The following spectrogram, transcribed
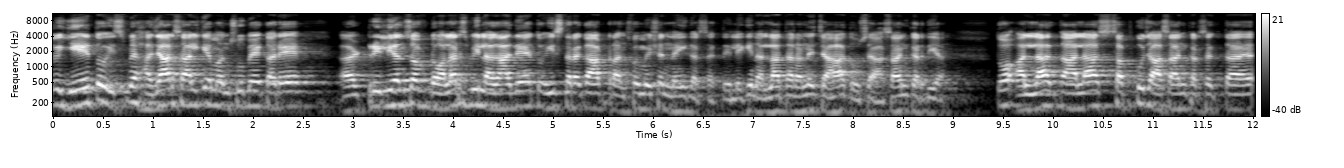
تو یہ تو اس میں ہزار سال کے منصوبے کرے ٹریلینس آف ڈالرس بھی لگا دیں تو اس طرح کا آپ ٹرانسفارمیشن نہیں کر سکتے، لیکن اللہ تعالیٰ نے چاہا تو اسے آسان کر دیا۔ تو اللہ تعالیٰ سب کچھ آسان کر سکتا ہے،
